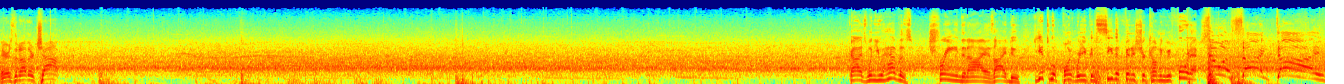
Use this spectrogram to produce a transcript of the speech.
There's another chop. Guys, when you have as trained an eye as I do, you get to a point where you can see the finisher coming before that. Suicide dive!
